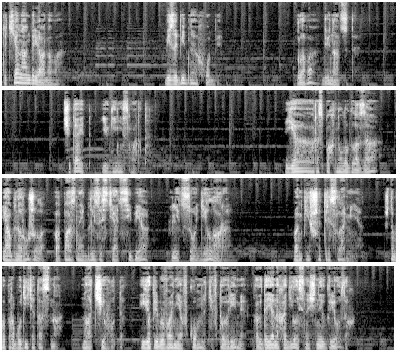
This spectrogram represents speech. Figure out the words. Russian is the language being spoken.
Татьяна Андрианова. Безобидное хобби. Глава 12. Читает Евгений Смарт. Я распахнула глаза и обнаружила в опасной близости от себя лицо Делары. Вампирша трясла меня, чтобы пробудить ото сна, но от чего-то ее пребывание в комнате в то время, когда я находилась в ночных грезах,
